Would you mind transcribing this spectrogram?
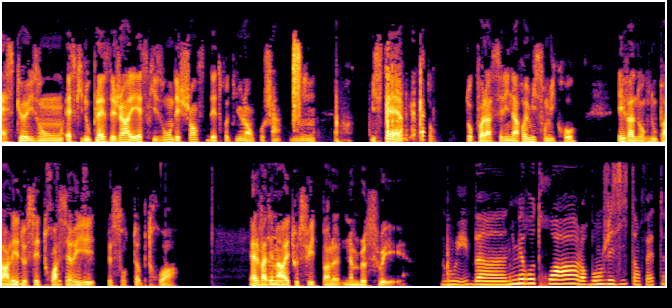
est-ce qu'ils ont est-ce qu'ils nous plaisent déjà et est-ce qu'ils ont des chances d'être retenus l'an prochain? Hmm. Mystère. Donc, donc voilà, Céline a remis son micro et va donc nous parler de ces trois séries, de son top 3. Et elle va Euh. démarrer tout de suite par le number 3. Oui, ben numéro 3, alors bon j'hésite en fait.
